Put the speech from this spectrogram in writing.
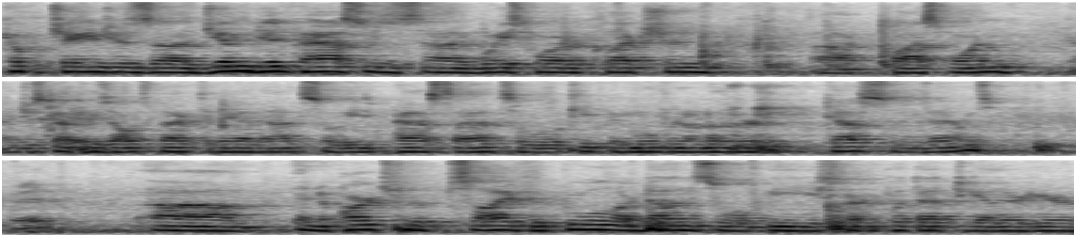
Couple changes, Uh, Jim did pass his uh, wastewater collection, uh, class one. I just got the results back today on that, so he passed that, so we'll keep him moving on other tests and exams. Good, Um, And the parts for the slide for the pool are done, so we'll be starting to put that together here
